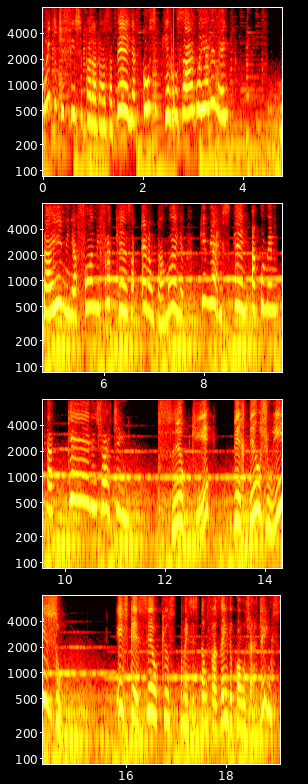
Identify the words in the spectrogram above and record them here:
muito difícil para nós abelha conseguirmos água e alimento. Daí minha fome e fraqueza eram tamanha que me arrisquei a comer naquele jardim. Você o quê? Perdeu o juízo? Esqueceu o que os homens estão fazendo com os jardins?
